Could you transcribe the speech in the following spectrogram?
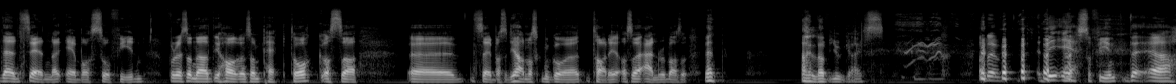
Den scenen der er bare så fin. For det er sånn at de har en sånn peptalk, og så uh, sier de bare sånn Ja, nå skal vi gå og ta dem. Og så er Andrew bare sånn Vent. I love you guys. Og det, det er så fint. Det er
